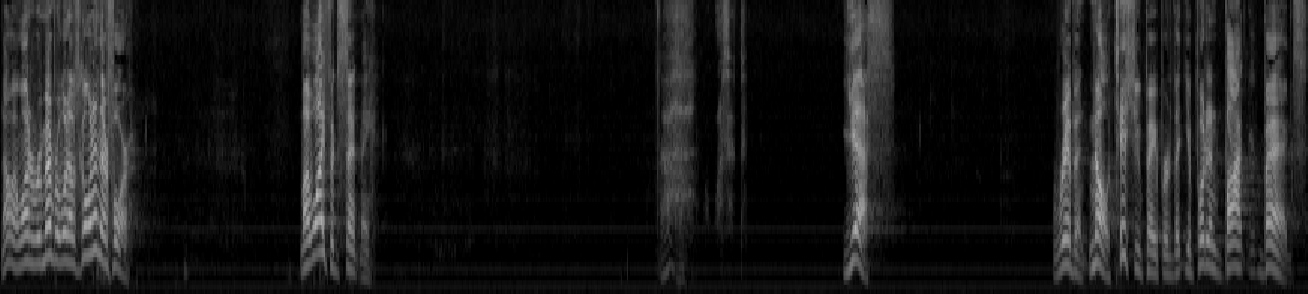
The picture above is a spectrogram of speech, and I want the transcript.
Now I want to remember what I was going in there for. My wife had sent me. Yes. Ribbon. No, tissue paper that you put in bags.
